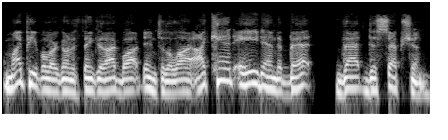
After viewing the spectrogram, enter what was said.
my people are going to think that I bought into the lie. I can't aid and abet that deception.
